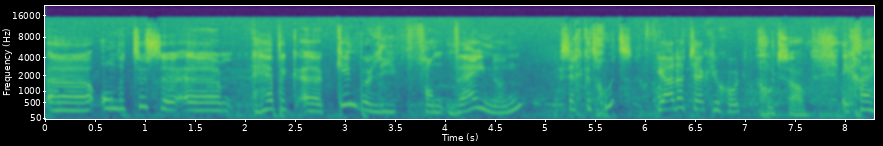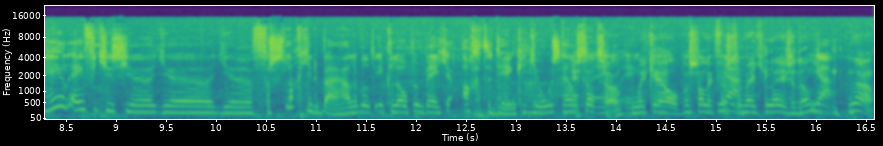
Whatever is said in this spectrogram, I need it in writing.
Eh, ondertussen eh, heb ik eh, Kimberly van Wijnen. Zeg ik het goed? Ja, dat zeg je goed. Goed zo. Ik ga heel eventjes je, je, je verslagje erbij halen. Want ik loop een beetje achter, denk ik. Jongens, help Is dat zo? even. Moet ik je helpen? Zal ik vast Ja. een beetje lezen dan? Ja. Nou,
